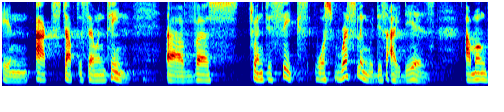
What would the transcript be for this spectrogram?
in Acts chapter 17, uh, verse 26, was wrestling with these ideas among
